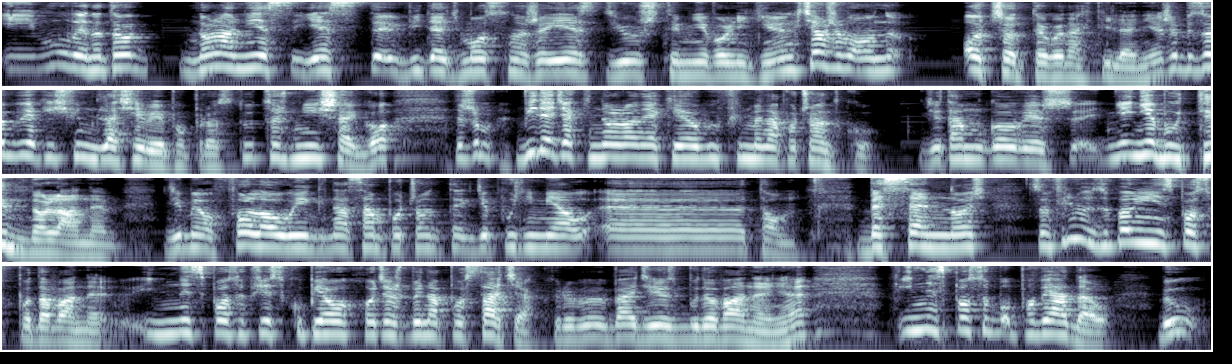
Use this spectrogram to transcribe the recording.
I mówię, no to Nolan jest, jest widać mocno, że jest już tym niewolnikiem. Ja chciał, żeby on odszedł od tego na chwilę, nie? Żeby zrobił jakiś film dla siebie po prostu, coś mniejszego. Zresztą widać jaki Nolan, jakie robił filmy na początku, gdzie tam go, wiesz, nie, nie był tym Nolanem, gdzie miał following na sam początek, gdzie później miał e, tą bezsenność. Są filmy w zupełnie inny sposób podawane. Inny sposób się skupiał chociażby na postaciach, które były bardziej rozbudowane, nie? W inny sposób opowiadał. Był,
